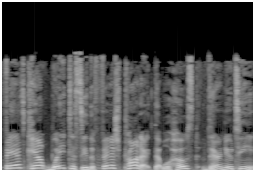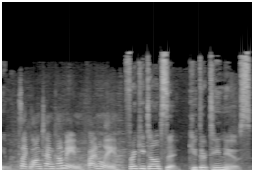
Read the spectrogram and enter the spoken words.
fans can't wait to see the finished product that will host their new team. It's like long time coming, finally. Frankie Thompson, Q13 News.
